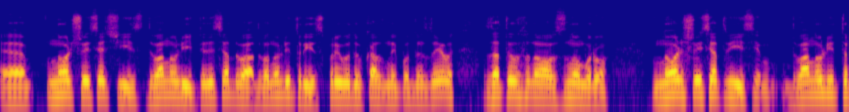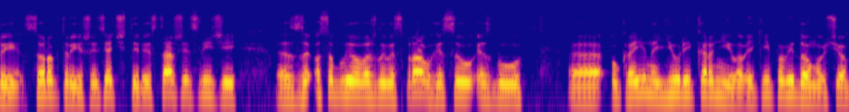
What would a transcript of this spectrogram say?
е, 066 20 52 203 з приводу вказаної поданої заяви зателефонував з номеру 068 203 43 64 старший слідчий е, з особливо важливих справ ГСУ СБУ е, України Юрій Карнілов, який повідомив, що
